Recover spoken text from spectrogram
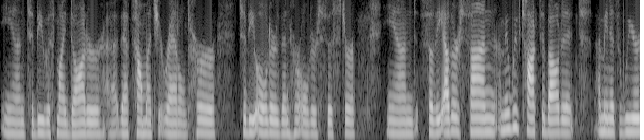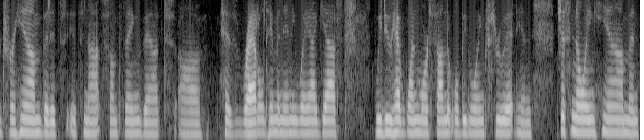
and to be with my daughter. Uh, that's how much it rattled her to be older than her older sister. And so the other son, I mean, we've talked about it. I mean, it's weird for him, but it's it's not something that uh, has rattled him in any way, I guess. We do have one more son that will be going through it, and just knowing him and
